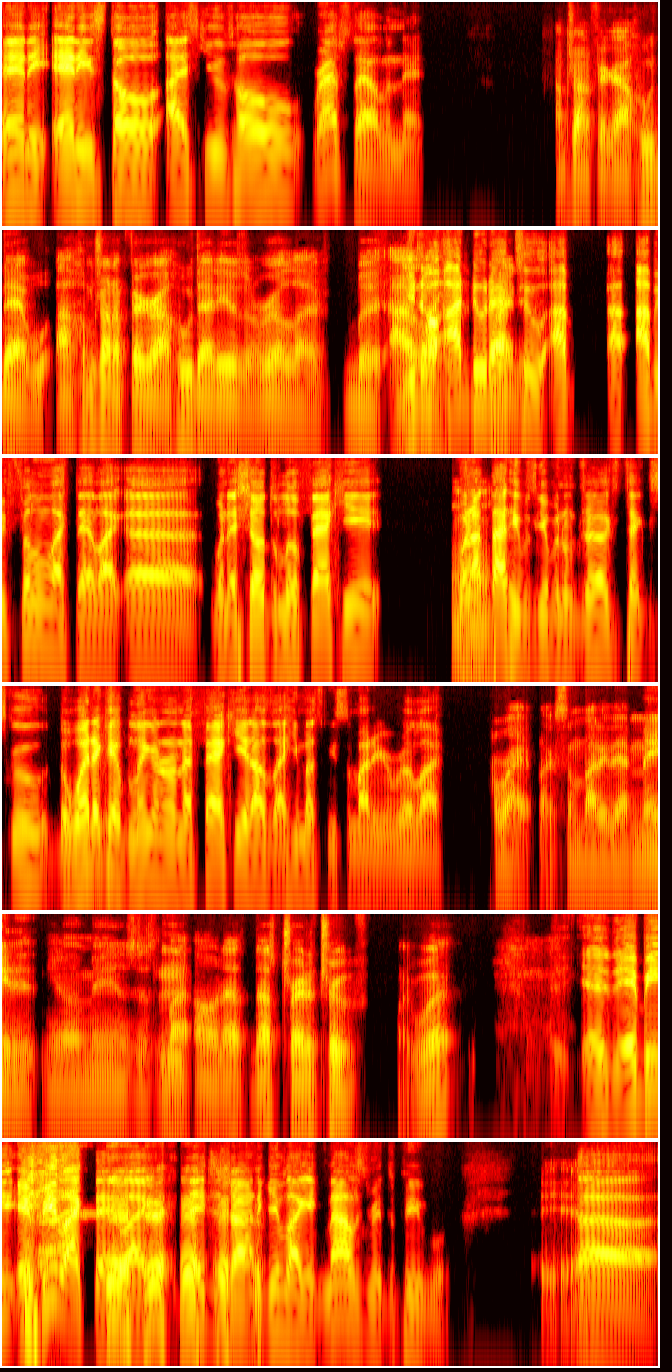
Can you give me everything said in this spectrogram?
and he and he stole Ice Cube's whole rap style in that. I'm trying to figure out who that. I'm trying to figure out who that is in real life. But I you know, like, I do that too. I, I I be feeling like that. Like uh, when they showed the little fat kid, when I Mhm. thought he was giving them drugs to take to school, the way they kept lingering on that fat kid, I was like, he must be somebody in real life. right, like somebody that made it. You know what I mean? It's just Mhm. like, oh, that that's Trader Truth. Like what? It, it be it be like that. Like they just trying to give like acknowledgement to people. Yeah. Uh,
